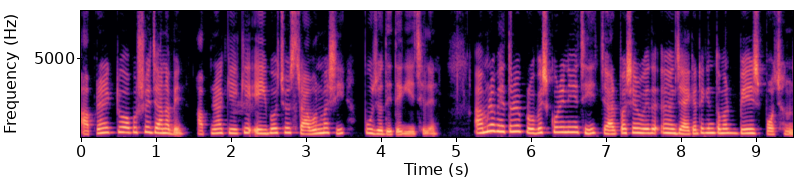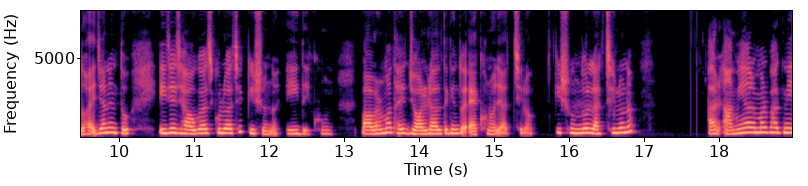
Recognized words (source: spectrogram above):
আপনারা একটু অবশ্যই জানাবেন, আপনারা কে কে এই বছর শ্রাবণ মাসে পুজো দিতে গিয়েছিলেন। আমরা ভেতরে প্রবেশ করে নিয়েছি, চারপাশের ওয়েদার জায়গাটা কিন্তু আমার বেশ পছন্দ হয়, জানেন তো? এই যে ঝাউ গাছগুলো আছে, কী সুন্দর। এই দেখুন, বাবার মাথায় জল ঢালতে কিন্তু এখনও যাচ্ছিল। কি সুন্দর লাগছিল না? আর আমি আর আমার ভাগ্নি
